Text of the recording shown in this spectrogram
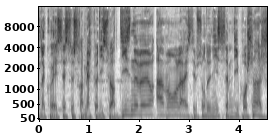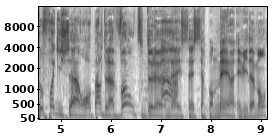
Monaco SS, ce sera mercredi soir 19h avant la réception de Nice samedi prochain à Geoffroy Guichard. On parle de la vente de la, ah. la SS Serpent de mer évidemment.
